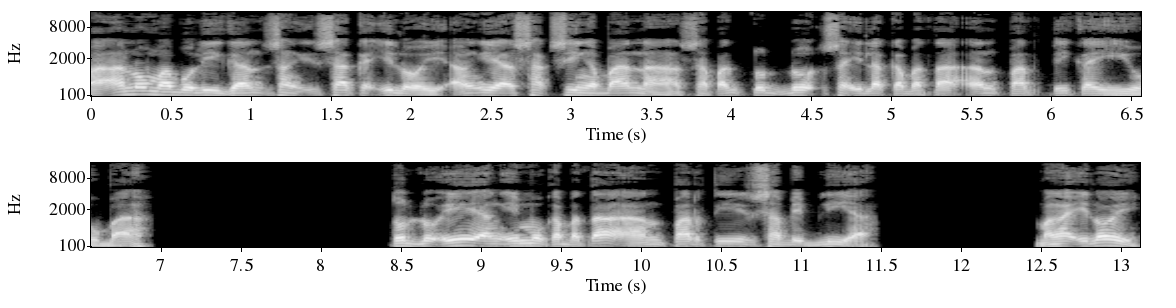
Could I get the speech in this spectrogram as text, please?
Paano mabuligan sang isa ka iloy ang iya saksi nga bana sa pagtudlo sa ila kabataan parti kay Hiuba? Tudloi ang imo kabataan parti sa Biblia. Mga iloy,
